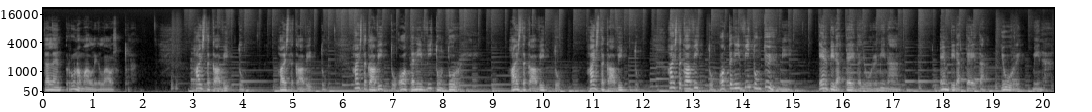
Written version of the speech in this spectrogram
Tälleen runomalliin lausuttuna. Haistakaa vittu, haistakaa vittu, haistakaa vittu, ootte niin vitun turhia. Haistakaa vittu, haistakaa vittu, haistakaa vittu, ootte niin vitun tyhmiä. En pidä teitä juuri minään, en pidä teitä juuri minään.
